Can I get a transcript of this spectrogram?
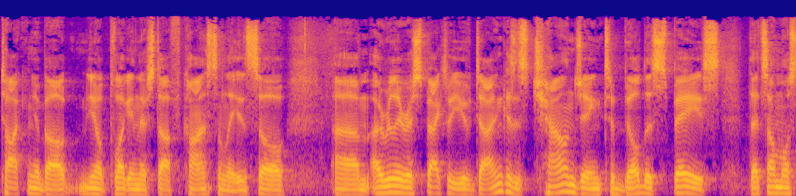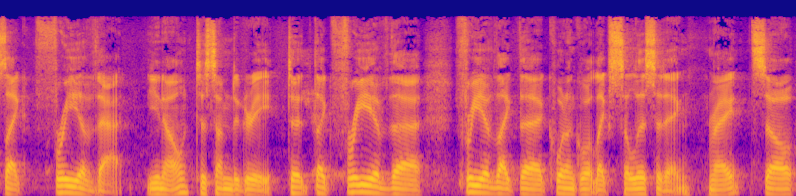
talking about you know plugging their stuff constantly. And so um, I really respect what you've done because it's challenging to build a space that's almost like free of that, you know, to some degree, to like free of the free of like the quote unquote like soliciting, right? So,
